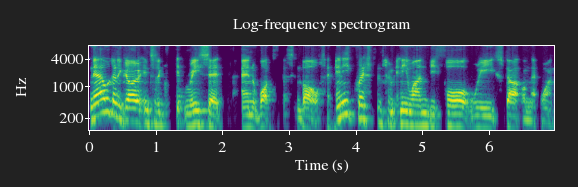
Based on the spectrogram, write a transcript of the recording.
Now we're going to go into the Great Reset and what that's involved. Any questions from anyone before we start on that one?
